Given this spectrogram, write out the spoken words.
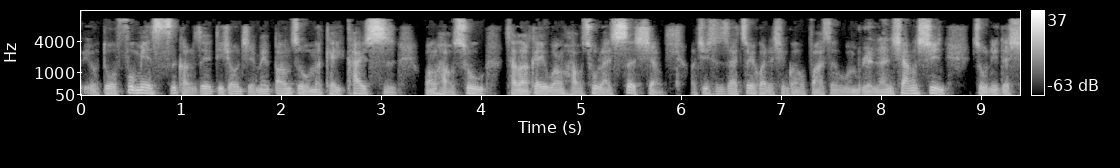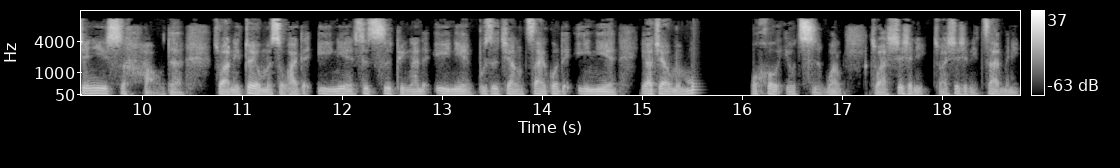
有多负面思考的这些弟兄姐妹，帮助我们可以开始往好处，常常可以往好处来设想啊。即使在最坏的情况发生，我们仍然相信主你的心意是好的，是吧，你对我们所怀的意念是赐平安的意念，不是这样灾祸的意念，要叫我们幕后有指望，主啊，谢谢你，主啊，谢谢你，赞美你。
